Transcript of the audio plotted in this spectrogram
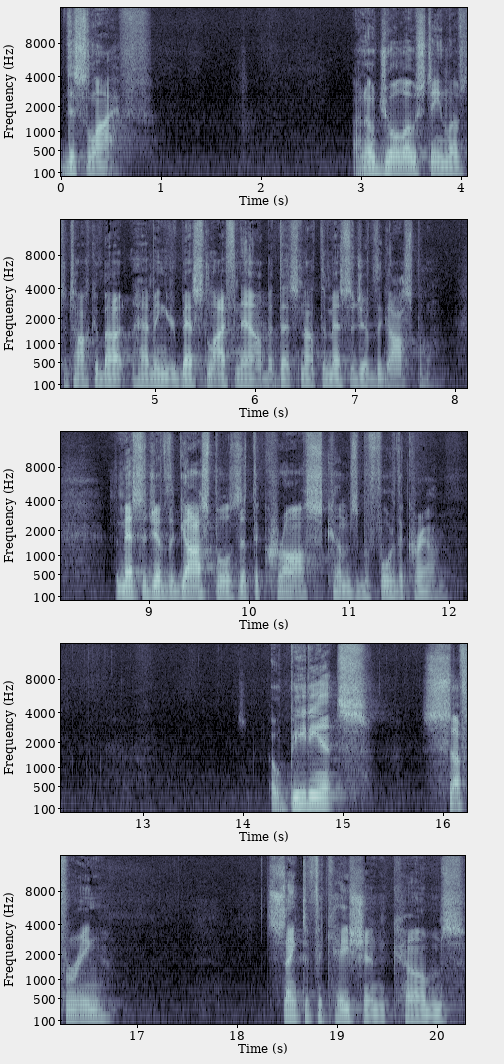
this life. I know Joel Osteen loves to talk about having your best life now, but that's not the message of the gospel. The message of the gospel is that the cross comes before the crown obedience, suffering, sanctification comes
